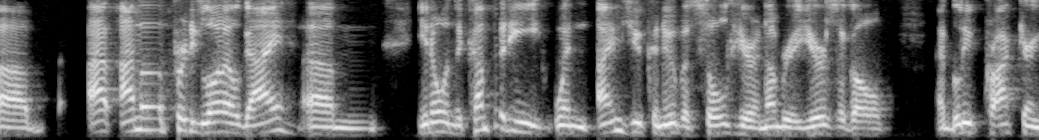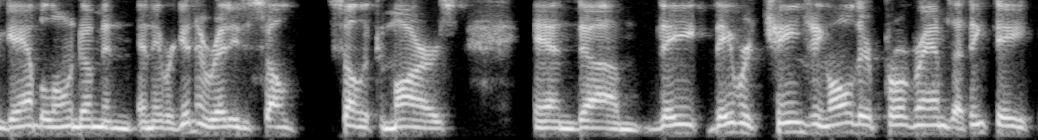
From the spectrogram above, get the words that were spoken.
uh, I, am a pretty loyal guy. Um, you know, when the company, when Iams Eukanuba sold here a number of years ago, I believe Procter and Gamble owned them, and, and they were getting ready to sell sell it to Mars, and um, they they were changing all their programs. I think they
